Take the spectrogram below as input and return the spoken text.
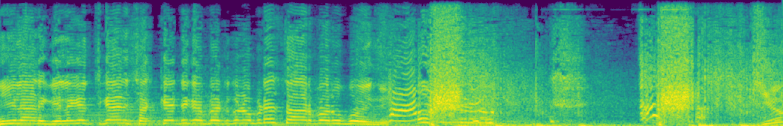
నీలాంటి గిలగచ్చు కానీ చక్కటిగా పెట్టుకున్నప్పుడే సార్ పరుగు పోయింది. You!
